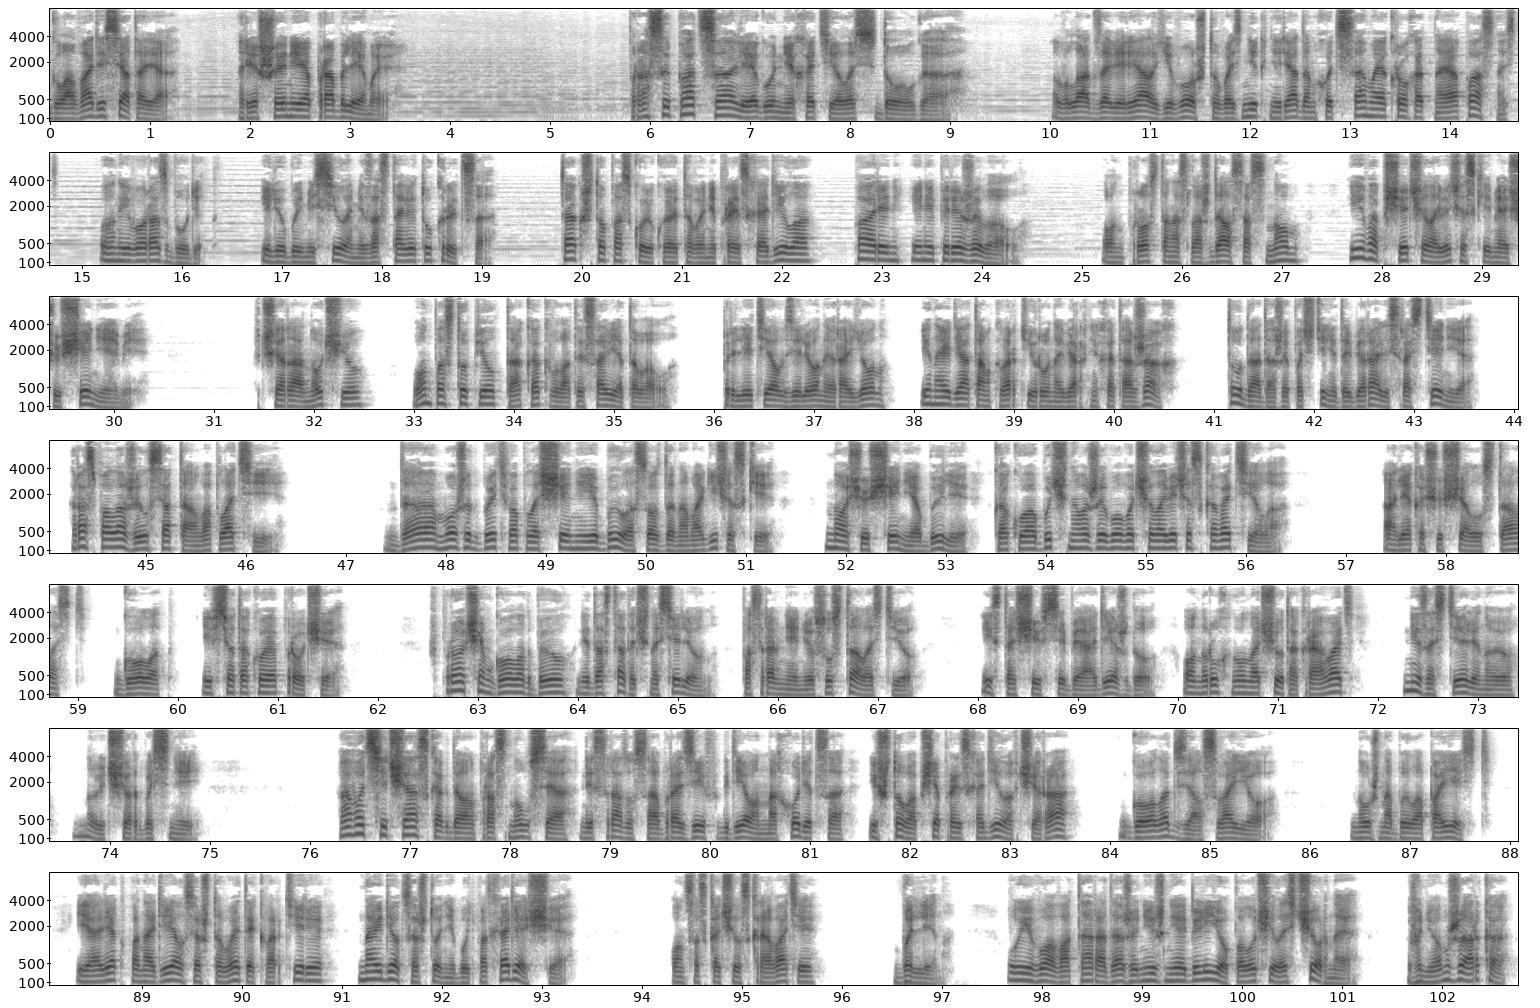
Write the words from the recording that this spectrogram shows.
Глава десятая. Решение проблемы. Просыпаться Олегу не хотелось долго. Влад заверял его, что возникне рядом хоть самая крохотная опасность, он его разбудит и любыми силами заставит укрыться. Так что, поскольку этого не происходило, парень и не переживал. Он просто наслаждался сном и вообще человеческими ощущениями. Вчера ночью он поступил так, как Влад и советовал. Прилетел в зеленый район и, найдя там квартиру на верхних этажах, туда даже почти не добирались растения, расположился там воплоти. Да, может быть, воплощение было создано магически, но ощущения были, как у обычного живого человеческого тела. Олег ощущал усталость, голод и все такое прочее. Впрочем, голод был недостаточно силен по сравнению с усталостью. Истощив себе одежду, он рухнул на чью-то кровать, не застеленную, ну и черт бы с ней. А вот сейчас, когда он проснулся, не сразу сообразив, где он находится и что вообще происходило вчера, голод взял свое. Нужно было поесть. И Олег понадеялся, что в этой квартире найдется что-нибудь подходящее. Он соскочил с кровати. Блин, у его аватара даже нижнее белье получилось черное. В нем жарко.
